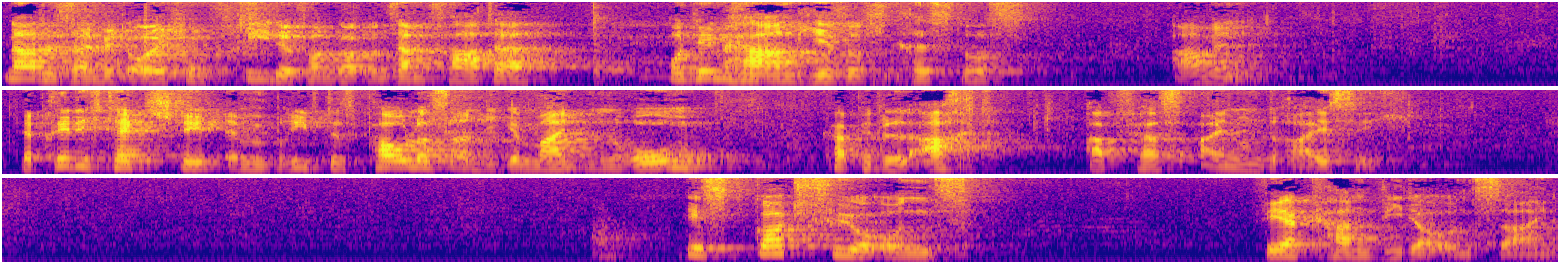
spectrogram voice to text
Gnade sei mit euch und Friede von Gott, unserem Vater und dem Herrn Jesus Christus. Amen. Der Predigtext steht im Brief des Paulus an die Gemeinden Rom, Kapitel 8, ab Vers 31. Ist Gott für uns? Wer kann wider uns sein?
